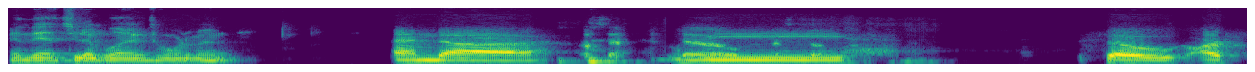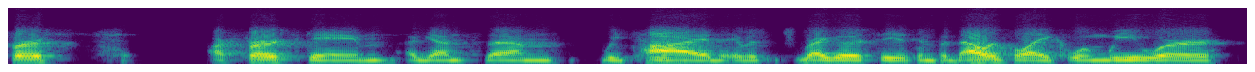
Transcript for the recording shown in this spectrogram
in the NCAA tournament. And uh, So, we so our first our first game against them we tied it was regular season but that was like when we were i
